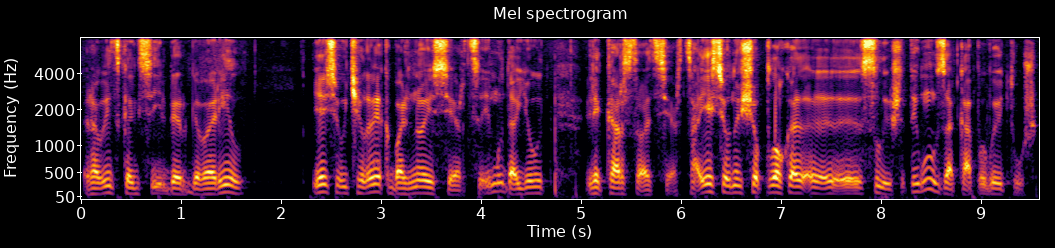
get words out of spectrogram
Равицкак Сильбер говорил, если у человека больное сердце, ему дают лекарство от сердца. А если он еще плохо э, слышит, ему закапывают уши.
